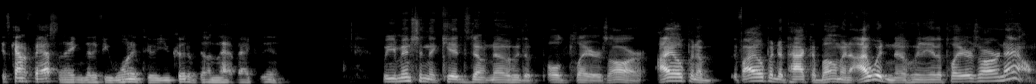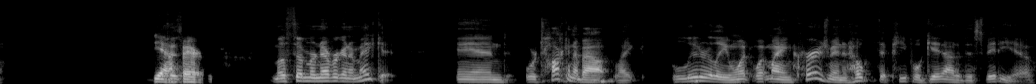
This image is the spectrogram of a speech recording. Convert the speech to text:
it's kind of fascinating that if you wanted to you could have done that back then. Well you mentioned that kids don't know who the old players are. I open a if i opened a pack of bowman i wouldn't know who any of the players are now. Yeah fair. most of them are never going to make it. And we're talking about like literally what what my encouragement and hope that people get out of this video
